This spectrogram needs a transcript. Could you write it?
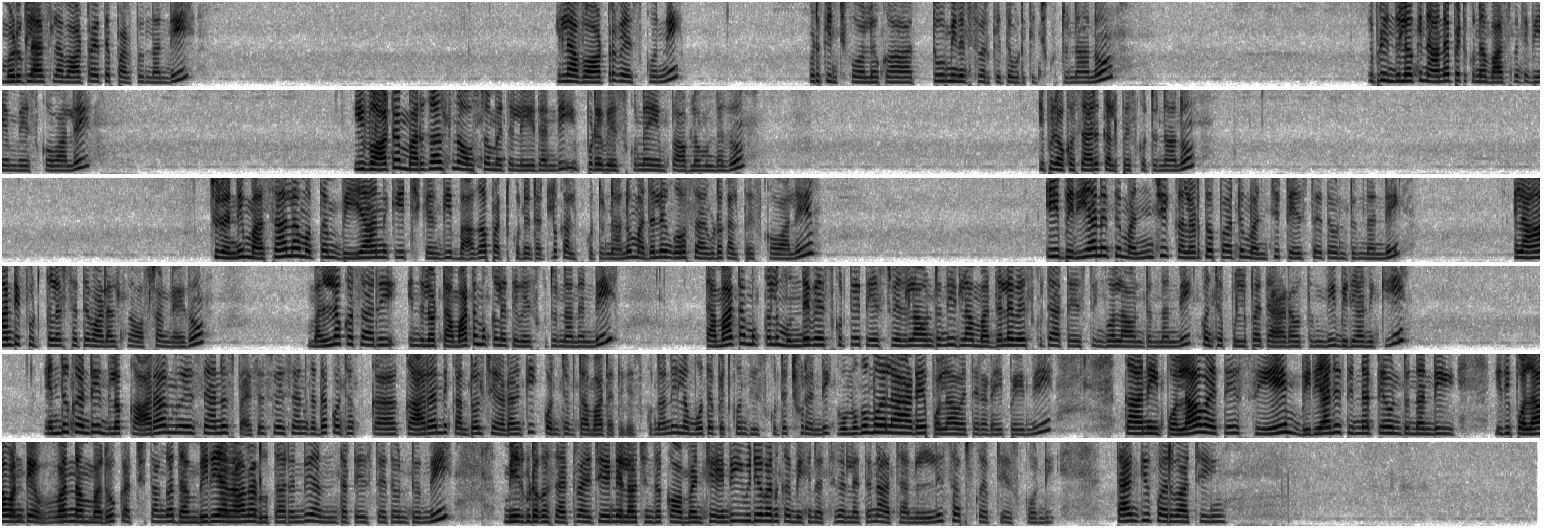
మూడు గ్లాసుల వాటర్ అయితే పడుతుందండి. ఇలా వాటర్ వేసుకొని ఉడికించుకోవాలి. ఒక టూ మినిట్స్ వరకు అయితే ఉడికించుకుంటున్నాను. ఇప్పుడు ఇందులోకి నానబెట్టుకున్న బాస్మతి బియ్యం వేసుకోవాలి. ఈ వాటర్ మరగాల్సిన అవసరం అయితే లేదండి. ఇప్పుడే వేసుకున్నా ఏం ప్రాబ్లం ఉండదు. ఇప్పుడు ఒకసారి కలిపేసుకుంటున్నాను. చూడండి మసాలా మొత్తం బియ్యానికి చికెన్కి బాగా పట్టుకునేటట్లు కలుపుకుంటున్నాను. మధ్యలో ఇంకోసారి కూడా కలిపేసుకోవాలి. ఈ బిర్యానీ అయితే మంచి కలర్తో పాటు మంచి టేస్ట్ అయితే ఉంటుందండి. ఎలాంటి ఫుడ్ కలర్స్ అయితే వాడాల్సిన అవసరం లేదు. మళ్ళీ ఒకసారి ఇందులో టమాటా ముక్కలు అయితే వేసుకుంటున్నానండి. టమాటా ముక్కలు ముందే వేసుకుంటే టేస్ట్ వేరేలా ఉంటుంది. ఇట్లా మధ్యలో వేసుకుంటే ఆ టేస్ట్ ఇంకోలా ఉంటుందండి. కొంచెం పులుపు అయితే యాడ్ అవుతుంది బిర్యానీకి. ఎందుకంటే ఇందులో కారం వేసాను స్పైసెస్ వేసాను కదా కొంచెం కారాన్ని కంట్రోల్ చేయడానికి కొంచెం టమాటా అయితే వేసుకున్నాను. ఇలా మూత పెట్టుకొని తీసుకుంటే చూడండి గుమగుమలాడే పులావ్ అయితే రెడీ అయిపోయింది. కానీ పులావ్ అయితే సేమ్ బిర్యానీ తిన్నట్టే ఉంటుందండి. ఇది పులావ్ అంటే ఎవరు నమ్మరు. ఖచ్చితంగా దమ్ బిర్యానీ అని అడుగుతారండి. అంత టేస్ట్ అయితే ఉంటుంది. మీరు కూడా ఒకసారి ట్రై చేయండి. ఎలా వచ్చిందో కామెంట్ చేయండి. ఈ వీడియో కనుక మీకు నచ్చినట్లయితే నా ఛానల్ని సబ్స్క్రైబ్ చేసుకోండి. Thank you for watching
